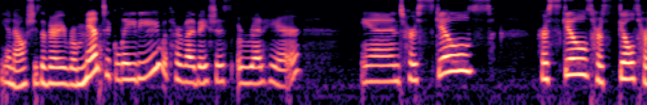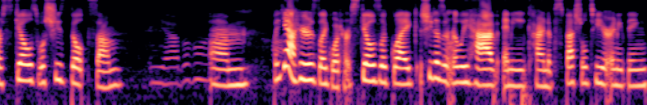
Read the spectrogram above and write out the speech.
you know, she's a very romantic lady with her vivacious red hair. And her skills, her skills, her skills, her skills, well, she's built some. Um, but yeah, here's like what her skills look like. She doesn't really have any kind of specialty or anything.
